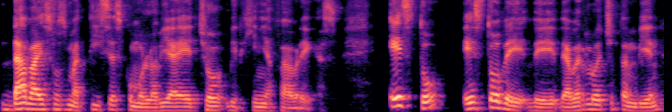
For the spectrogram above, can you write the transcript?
daba esos matices como lo había hecho Virginia Fábregas. Esto, esto de, de, haberlo hecho también,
